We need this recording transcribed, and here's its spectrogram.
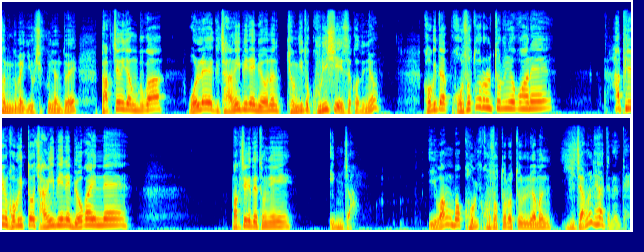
하, 1969년도에 박정희 정부가 원래 그 장희빈의 묘는 경기도 구리시에 있었거든요. 거기다 고속도로를 뚫으려고 하네. 하필이면 거기 또 장희빈의 묘가 있네. 박정희 대통령이 임장. 이왕 뭐 거기 고속도로 뚫으려면 이장을 해야 되는데.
